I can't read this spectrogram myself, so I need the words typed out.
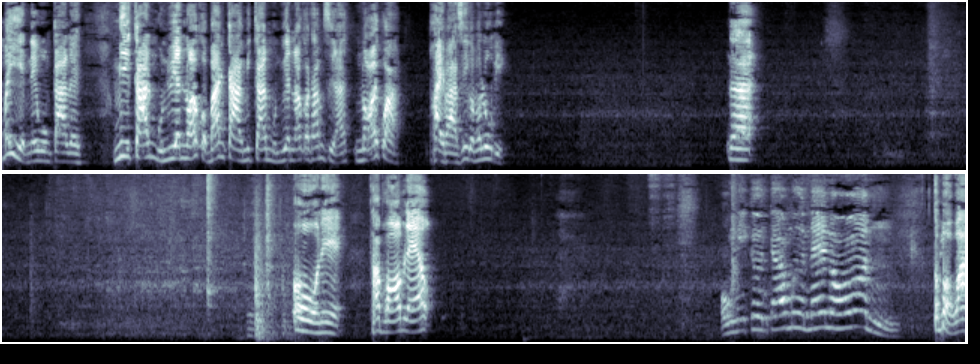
ไม่เห็นในวงการเลย มีการหมุนเวียนน้อยกว่าบ้านกลาง มีการหมุนเวียนน้อยกว่าถ้ำเสือ น้อยกว่าไผ่ผ่าซี่กับพระรูปอีก นะฮะ โอ้นี่ ถ้าพร้อมแล้ว องค์นี้เกินเก้าหมื่นแน่นอน ต้องบอกว่า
